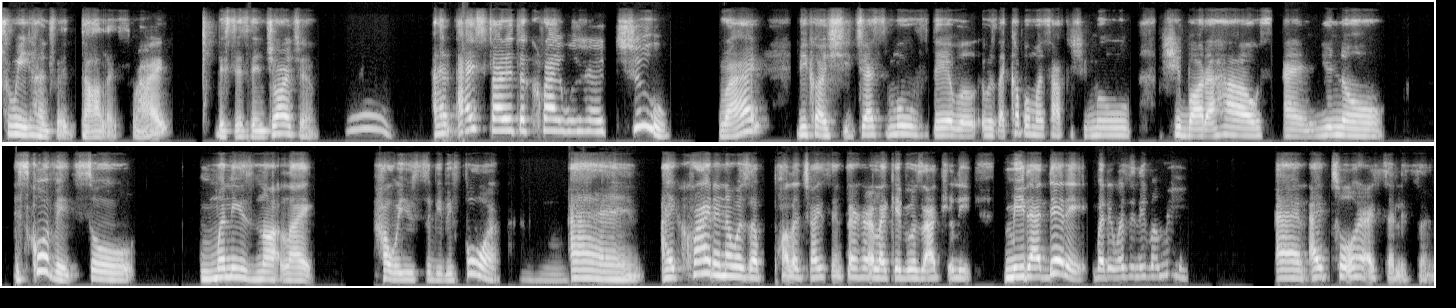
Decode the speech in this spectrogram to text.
$300, right? This is in Georgia. Mm. And I started to cry with her too, right? Because she just moved there. Well, it was like a couple months after she moved. She bought a house, and you know, it's COVID. So money is not like how it used to be before. hmm And I cried and I was apologizing to her like if it was actually me that did it, but it wasn't even me. And I told her, I said, listen,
